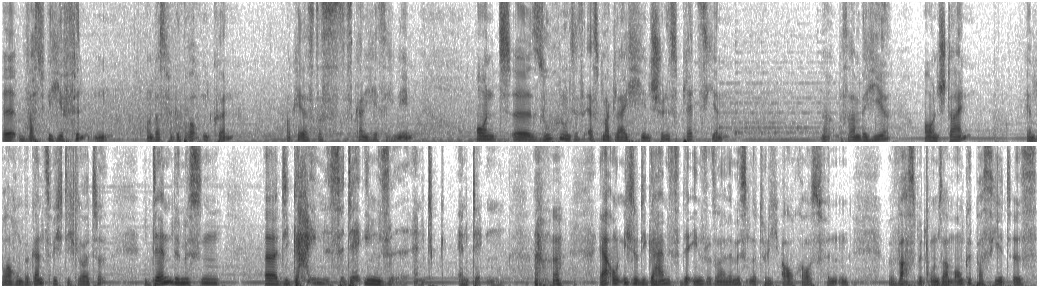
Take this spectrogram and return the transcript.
äh, was wir hier finden und was wir gebrauchen können. Okay, das, das, das kann ich jetzt nicht nehmen. Und äh, suchen uns jetzt erstmal gleich hier ein schönes Plätzchen. Na, was haben wir hier? Oh, ein Stein. Den brauchen wir ganz wichtig, Leute. Denn wir müssen äh, die Geheimnisse der Insel ent entdecken. ja, und nicht nur die Geheimnisse der Insel, sondern wir müssen natürlich auch rausfinden, was mit unserem Onkel passiert ist.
